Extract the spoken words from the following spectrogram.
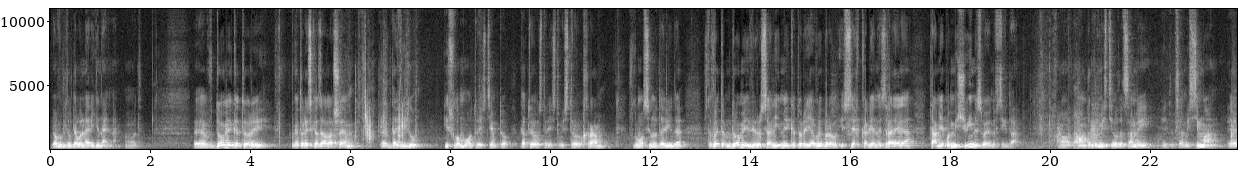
И он выглядел довольно оригинально. Вот. Э, в доме, который, который сказал Ашем э, Давиду и Шломо, то есть тем, кто готовил строительство и строил храм, Шломо сыну Давида, что в этом доме в Иерусалиме, который я выбрал из всех колен Израиля, там я помещу имя свое навсегда. Вот. А он там поместил этот самый, этот самый Симан. Э,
